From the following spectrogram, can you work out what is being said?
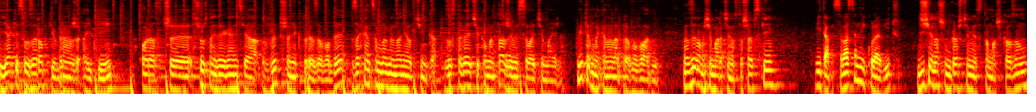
jakie są zarobki w branży IT oraz czy sztuczna inteligencja wyprze niektóre zawody, zachęcam do oglądania odcinka. Zostawiajcie komentarze, wysyłajcie maile. Witam na kanale Prawo Władni. Nazywam się Marcin Ostaszewski. Witam, Sebastian Mikulewicz. Dzisiaj naszym gościem jest Tomasz Kozon,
